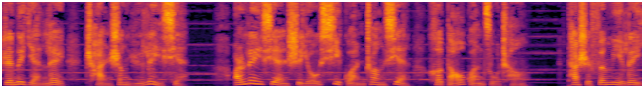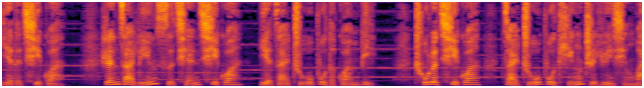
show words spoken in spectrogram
人的眼泪产生于泪腺，而泪腺是由细管状腺和导管组成，它是分泌泪液的器官。人在临死前，器官也在逐步的关闭，除了器官在逐步停止运行外。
